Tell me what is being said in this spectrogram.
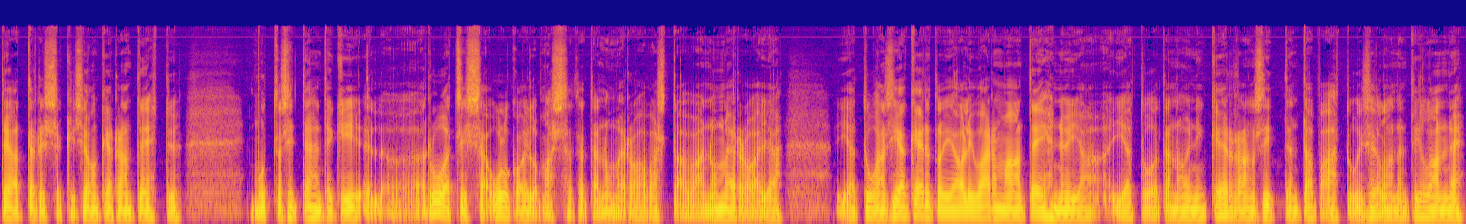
teatterissakin se on kerran tehty. Mutta sitten hän teki Ruotsissa ulkoilmassa tätä numeroa, vastaavaa numeroa ja, ja tuhansia kertoja oli varmaan tehnyt ja, ja tuota noin, niin kerran sitten tapahtui sellainen tilanne,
